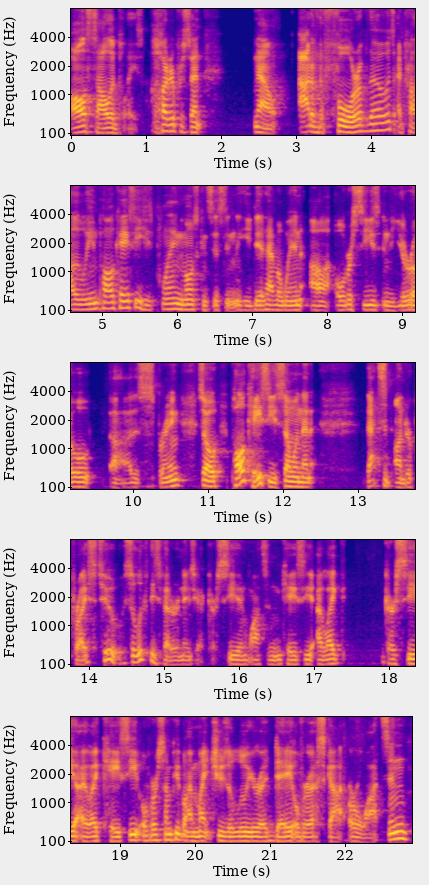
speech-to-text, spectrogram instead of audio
all solid plays. 100%. Now, out of the four of those, I'd probably lean Paul Casey. He's playing the most consistently. He did have a win uh, overseas in the Euro uh, this spring. So Paul Casey is someone that that's an underpriced too. So look at these veteran names. You got Garcia and Watson and Casey. I like Garcia. I like Casey over some people. I might choose a Louis or a Day over a Scott or Watson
